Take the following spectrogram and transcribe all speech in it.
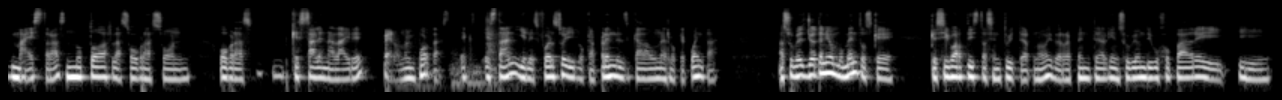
maestras, no todas las obras son obras que salen al aire, pero no importa, están y el esfuerzo y lo que aprendes de cada una es lo que cuenta. A su vez, yo he tenido momentos que, que sigo artistas en Twitter, ¿no? Y de repente alguien subió un dibujo padre y, y,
